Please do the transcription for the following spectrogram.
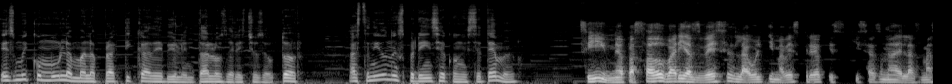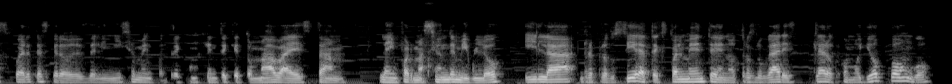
es muy común la mala práctica de violentar los derechos de autor. ¿Has tenido una experiencia con este tema? Sí, me ha pasado varias veces. La última vez creo que es quizás una de las más fuertes, pero desde el inicio me encontré con gente que tomaba esta, la información de mi blog y la reproducía textualmente en otros lugares. Claro, como yo pongo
